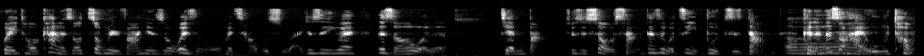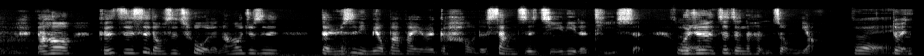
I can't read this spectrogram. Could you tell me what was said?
回头看的时候，终于发现说为什么我会抄不出来，就是因为那时候我的肩膀就是受伤，但是我自己不知道，可能那时候还无痛，然后可是姿势都是错的，然后就是等于是你没有办法有一个好的上肢肌力的提升，我觉得这真的很重要。对对，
